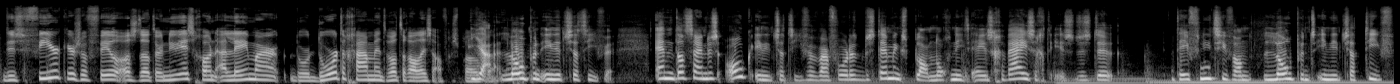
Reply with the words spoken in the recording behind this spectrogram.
Dus vier keer zoveel als dat er nu is, gewoon alleen maar door door te gaan met wat er al is afgesproken. Ja, lopend initiatieven. En dat zijn dus ook initiatieven waarvoor het bestemmingsplan nog niet eens gewijzigd is. Dus de definitie van lopend initiatief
